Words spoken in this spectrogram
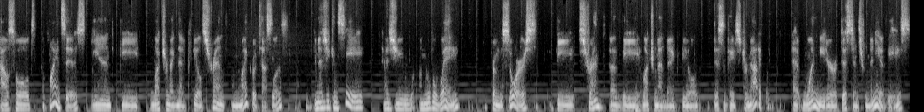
household appliances and the electromagnetic field strength on micro Teslas. And as you can see, as you move away from the source, the strength of the electromagnetic field dissipates dramatically. At one meter of distance from any of these,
